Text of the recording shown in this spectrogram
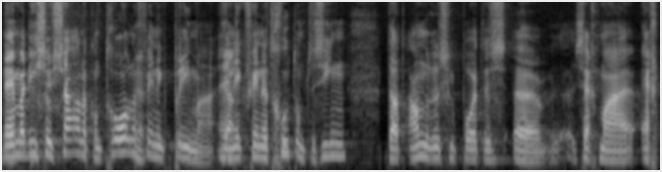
Nee, maar die sociale controle vind ik prima. En ik vind het goed om te zien dat andere supporters, eh, zeg maar, echt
